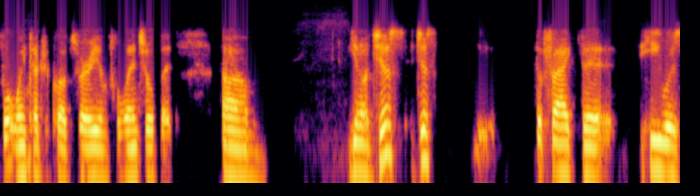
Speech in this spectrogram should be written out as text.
fort wayne country club's very influential but um, you know, just just the fact that he was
